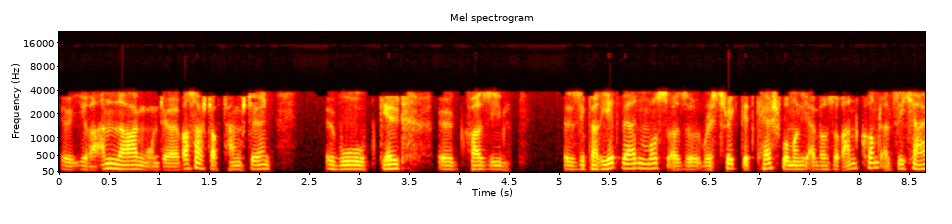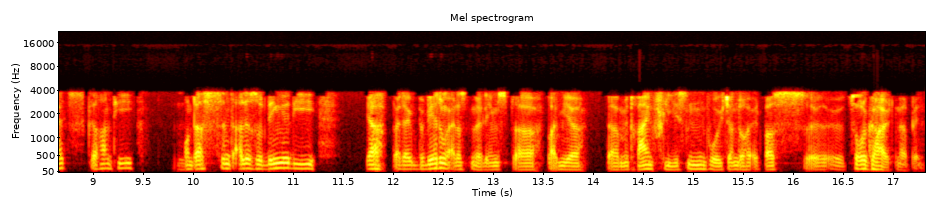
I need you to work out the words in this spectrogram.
äh, ihrer Anlagen und der Wasserstofftankstellen, äh, wo Geld quasi separiert werden muss, also Restricted Cash, wo man nicht einfach so rankommt als Sicherheitsgarantie. Mhm. Und das sind alles so Dinge, die ja bei der Bewertung eines Unternehmens da bei mir da mit reinfließen, wo ich dann doch etwas äh, zurückgehaltener bin.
